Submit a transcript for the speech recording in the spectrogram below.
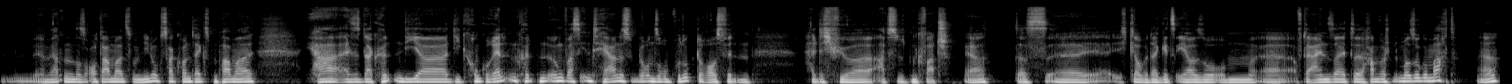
wir hatten das auch damals im Linux-Kontext ein paar Mal, ja, also da könnten die ja, die Konkurrenten könnten irgendwas Internes über unsere Produkte rausfinden. Halte ich für absoluten Quatsch. Ja, das, äh, ich glaube, da geht es eher so um, äh, auf der einen Seite haben wir schon immer so gemacht. Ja?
